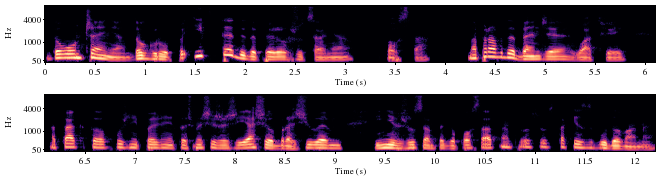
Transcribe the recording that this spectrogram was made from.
dołączenia do grupy i wtedy dopiero wrzucania posta. Naprawdę będzie łatwiej. A tak to później pewnie ktoś myśli, że jeśli ja się obraziłem i nie wrzucam tego posta, to po prostu tak jest zbudowane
